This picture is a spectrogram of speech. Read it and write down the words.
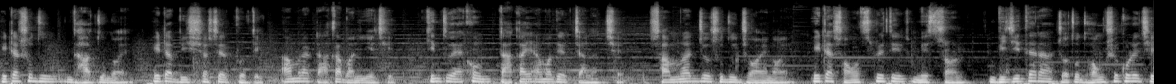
এটা শুধু ধাতু নয়, এটা বিশ্বাসের প্রতীক। আমরা টাকা বানিয়েছি, কিন্তু এখন টাকাই আমাদের চালাচ্ছে। সাম্রাজ্য শুধু জয় নয়, এটা সংস্কৃতির মিশ্রণ। বিজেতারা যত ধ্বংস করেছে,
